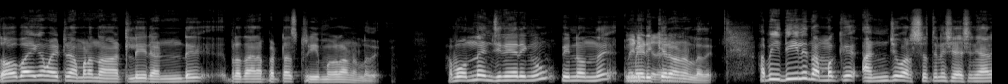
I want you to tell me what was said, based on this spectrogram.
സ്വാഭാവികമായിട്ട് നമ്മുടെ നാട്ടിൽ രണ്ട് പ്രധാനപ്പെട്ട സ്ട്രീമുകളാണുള്ളത് അപ്പോൾ ഒന്ന് എഞ്ചിനീയറിങ്ങും പിന്നെ ഒന്ന് മെഡിക്കലുമാണ് ഉള്ളത് അപ്പോൾ ഇതിൽ നമുക്ക് അഞ്ച് വർഷത്തിന് ശേഷം ഞാൻ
